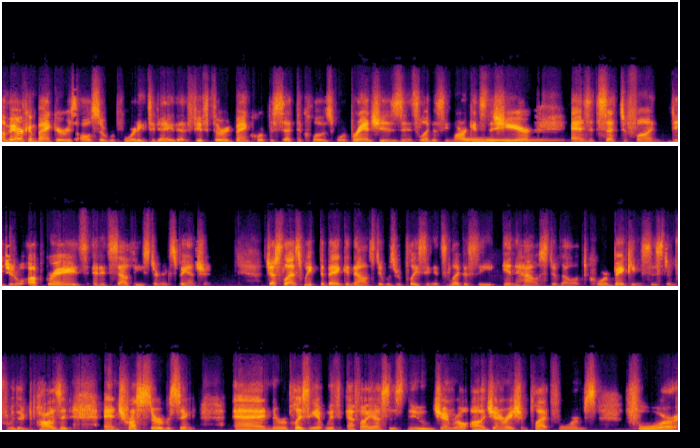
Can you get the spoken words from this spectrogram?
American Banker is also reporting today that Fifth Third Bancorp is set to close more branches in its legacy markets this year as it's set to fund digital upgrades and its southeastern expansion. Just last week, the bank announced it was replacing its legacy in house developed core banking system for their deposit and trust servicing. And they're replacing it with FIS's new general, uh, generation platforms for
